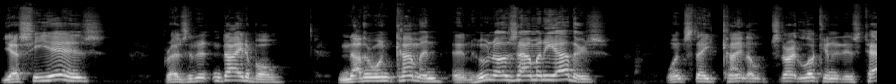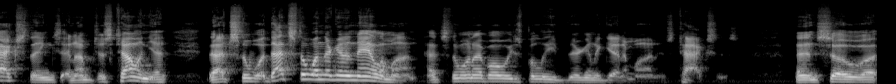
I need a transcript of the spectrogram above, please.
Yes, he is President Indictable another one coming, and who knows how many others once they kind of start looking at his tax things. And I'm just telling you, that's the that's the one they're going to nail him on. That's the one I've always believed they're going to get him on is taxes. And so uh,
